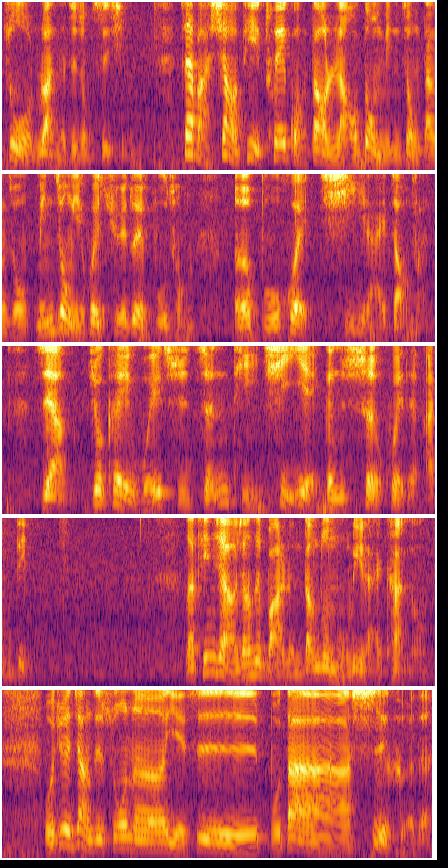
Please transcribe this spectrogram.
作乱的这种事情。再把孝悌推广到劳动民众当中，民众也会绝对服从，而不会起来造反，这样就可以维持整体企业跟社会的安定。那听起来好像是把人当做奴隶来看哦，我觉得这样子说呢，也是不大适合的。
